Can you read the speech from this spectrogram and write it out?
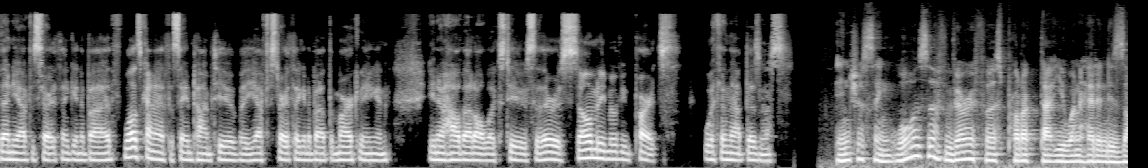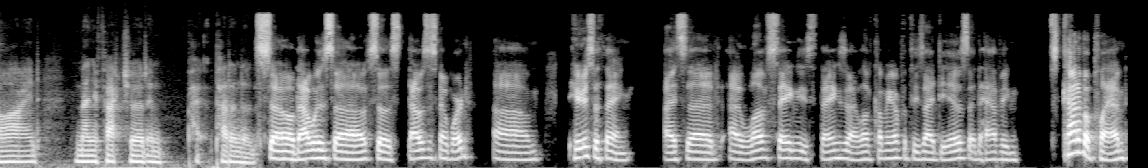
then you have to start thinking about well it's kind of at the same time too but you have to start thinking about the marketing and you know how that all looks too so there is so many moving parts within that business. Interesting. What was the very first product that you went ahead and designed, manufactured, and pa- patented? So that was uh, so that was a snowboard. Um, here's the thing. I said I love saying these things and I love coming up with these ideas and having it's kind of a plan.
